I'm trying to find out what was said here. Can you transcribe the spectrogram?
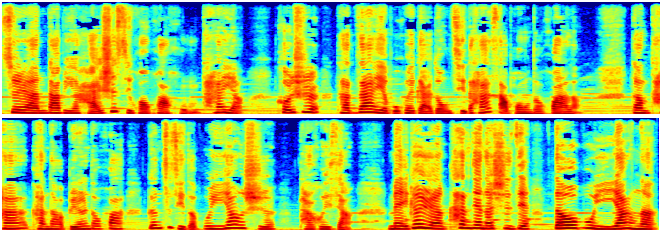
虽然大饼还是喜欢画红太阳，可是他再也不会改动其他小朋友的画了。当他看到别人的画跟自己的不一样时，他会想：每个人看见的世界都不一样呢。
